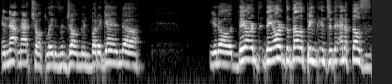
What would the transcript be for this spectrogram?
in that matchup, ladies and gentlemen. But again, uh, You know, they are they are developing into the NFL's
